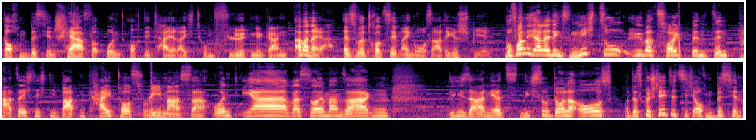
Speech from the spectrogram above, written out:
doch ein bisschen Schärfe und auch Detailreichtum flöten gegangen. Aber naja, es wird trotzdem ein großartiges Spiel. Wovon ich allerdings nicht so überzeugt bin, sind tatsächlich die Button Kaitos Remaster. Und ja, was soll man sagen? Die sahen jetzt nicht so dolle aus. Und das bestätigt sich auch ein bisschen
